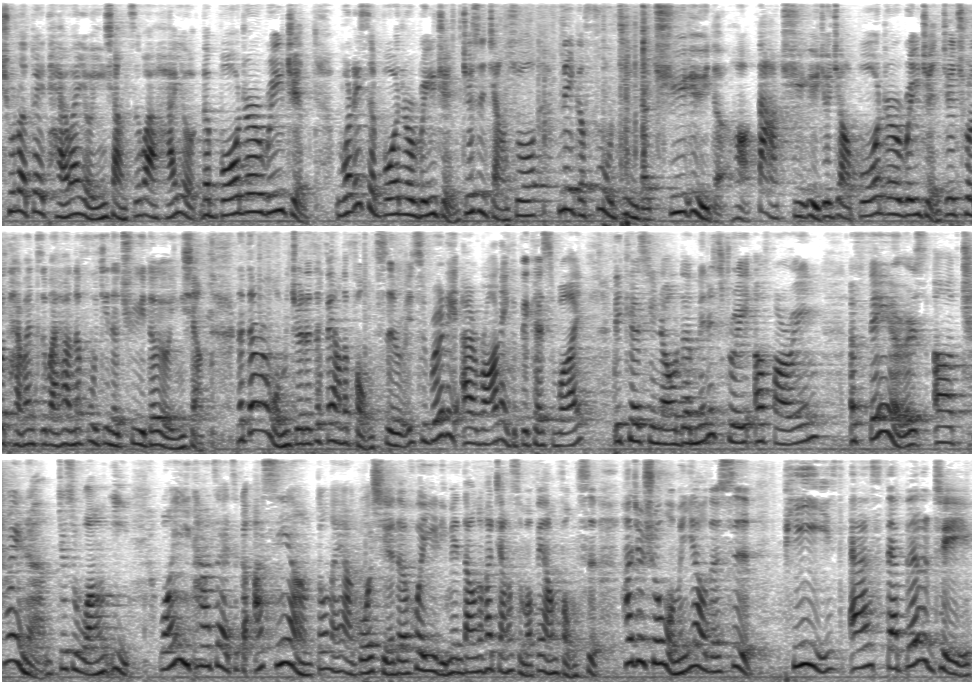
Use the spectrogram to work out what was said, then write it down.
除了对台湾有影响之外，还有 the border region. What is the border region？就是讲说那个附近的区域的哈大区区域就叫 border region，就除了台湾之外，还有那附近的区域都有影响。那当然我们觉得这非常的讽刺，It's really ironic because why? Because you know the Ministry of Foreign Affairs of China 就是王毅，王毅他在这个 ASEAN 东南亚国协的会议里面当中，他讲什么非常讽刺，他就说我们要的是 peace and stability，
